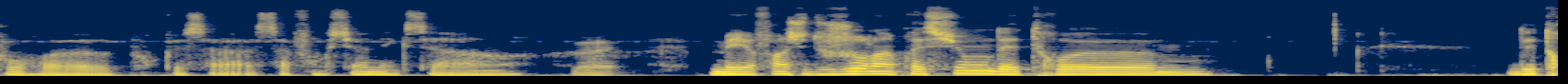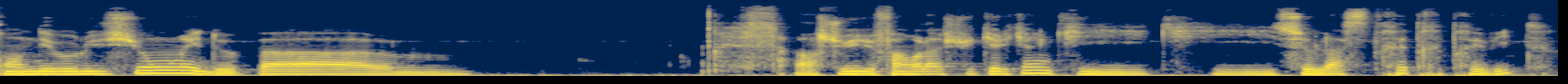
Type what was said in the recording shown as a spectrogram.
pour pour que ça ça fonctionne et que ça mais enfin, j'ai toujours l'impression d'être euh, en évolution et de pas. Euh, alors je suis, enfin voilà, je suis quelqu'un qui qui se lasse très très très vite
